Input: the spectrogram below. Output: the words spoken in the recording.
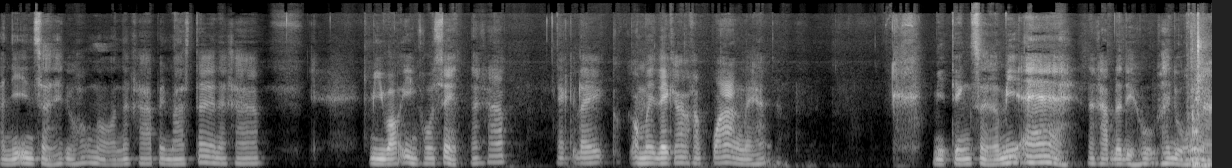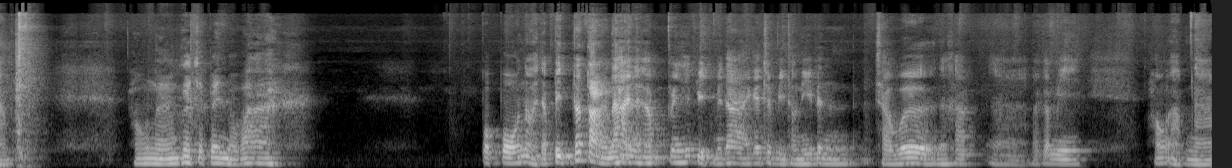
อันนี้อินเสิร์ตให้ดูห้องนอนนะครับ เป็นมาสเตอร์นะครับ มี walk-in closet นะครับ เล็กๆเอาไม่เล็กครับกว้างเลยฮะ มีเตียงเสริมมีแอร์นะครับแล้วเดี๋ยวให้ดูห้องน้ำห้องน้ำก็จะเป็นแบบว่าโปโปๆหน่อยแต่ปิดหน้าต่างได้นะครับ ไม่ใช่ปิดไม่ได้ก็จะมีตรงนี้เป็นชาวเวอร์นะครับอ่าแล้วก็มีห้องอาบน้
